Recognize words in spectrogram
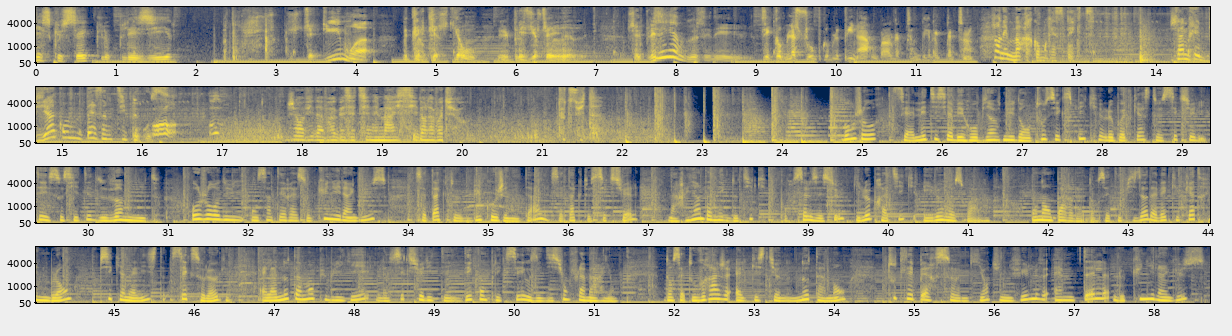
Qu'est-ce que c'est que le plaisir? Je te dis, moi. Mais quelle question Le plaisir, c'est. C'est le plaisir. C'est des- c'est comme la soupe, comme le pinard. J'en ai marre qu'on me respecte. J'aimerais bien qu'on me baise un petit peu aussi. J'ai envie d'un vrai baiser de cinéma ici, dans la voiture. Bonjour, c'est Anne-Laetitia Béraud. Bienvenue dans Tout s'explique, le podcast Sexualité et Société de 20 minutes. Aujourd'hui, on s'intéresse au cunilingus. Cet acte bucogénital, cet acte sexuel, n'a rien d'anecdotique pour celles et ceux qui le pratiquent et le reçoivent. On en parle dans cet épisode avec Catherine Blanc, psychanalyste, sexologue. Elle a notamment publié La sexualité décomplexée aux éditions Flammarion. Dans cet ouvrage, elle questionne notamment toutes les personnes qui ont une vulve aiment-elles le cunilingus?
